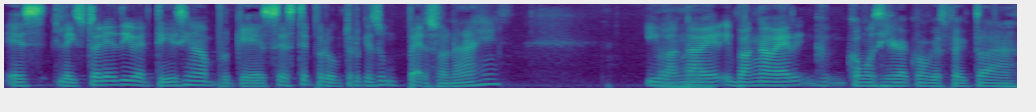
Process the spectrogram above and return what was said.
Es, la historia es divertidísima porque es este productor que es un personaje y van a ver van a ver cómo cierra con respecto a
